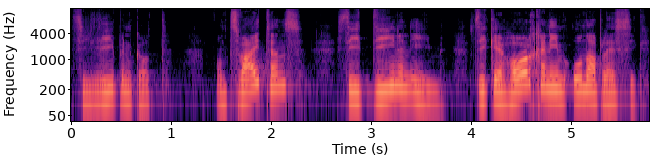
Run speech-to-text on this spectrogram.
sie lieben Gott. Und zweitens, sie dienen ihm. Sie gehorchen ihm unablässig.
